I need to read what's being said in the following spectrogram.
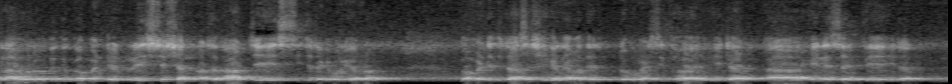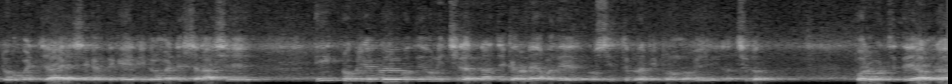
ক্লাব হলেও কিন্তু গভর্নমেন্টের রেজিস্ট্রেশন অর্থাৎ আর জে এসসি যেটাকে বলি আমরা গভর্নমেন্টের যেটা আছে, সেখানে আমাদের ডকুমেন্টস দিতে হয়। এটা এনএসআইতে এটা ডকুমেন্ট যায়, সেখান থেকে রিকমেন্ডেশন আসে। এই প্রক্রিয়াগুলোর মধ্যে উনি ছিলেন না, যে কারণে আমাদের অস্তিত্ব প্রায় বিপন্ন হয়ে যাচ্ছিল। পরবর্তীতে আমরা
